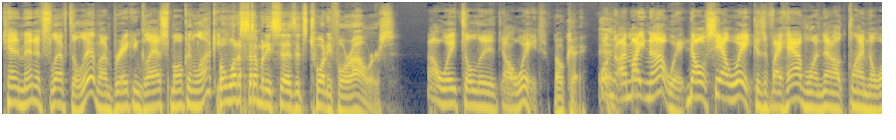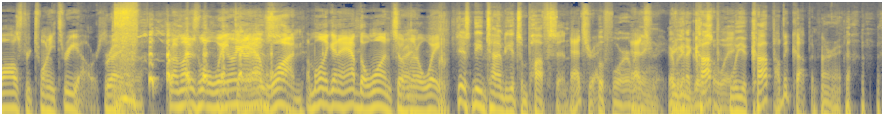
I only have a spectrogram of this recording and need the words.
10 minutes left to live, I'm breaking glass smoking lucky. But what if somebody says it's 24 hours? I'll wait till the, I'll wait. Okay. Well, no, I might not wait. No, see, I'll wait because if I have one, then I'll climb the walls for 23 hours. right. So I might as well wait. You're only gonna have one. I'm only going to have the one, so I'm going to wait. Just need time to get some puffs in. That's right. Before That's everything, right. Are you going to goes cup? away. Will you cup? I'll be cupping. All right.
